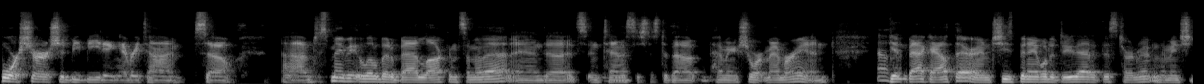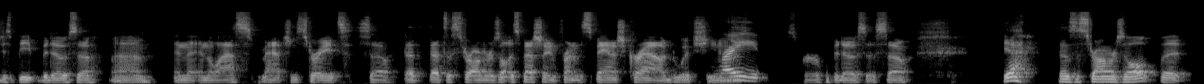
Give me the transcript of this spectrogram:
for sure should be beating every time. So um, just maybe a little bit of bad luck and some of that. And uh, it's in tennis, it's just about having a short memory and oh. getting back out there. And she's been able to do that at this tournament. And I mean, she just beat Badosa um, in the in the last match in straights. So that's that's a strong result, especially in front of the Spanish crowd, which you know right for Badosa. So yeah, that was a strong result. But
